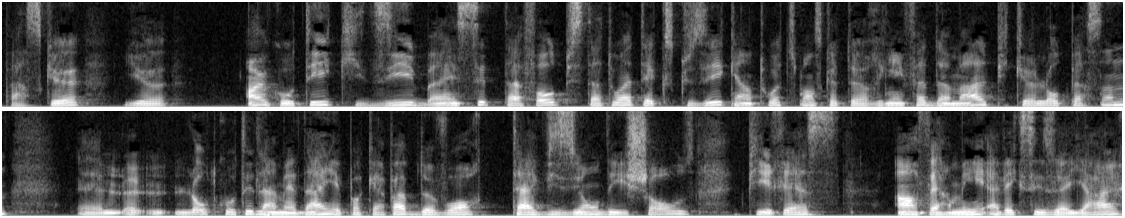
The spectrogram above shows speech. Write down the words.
parce qu'il y a un côté qui dit ben c'est de ta faute puis c'est à toi à t'excuser quand toi tu penses que tu n'as rien fait de mal puis que l'autre personne euh, l'autre côté de la médaille n'est pas capable de voir ta vision des choses, puis reste enfermé avec ses œillères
